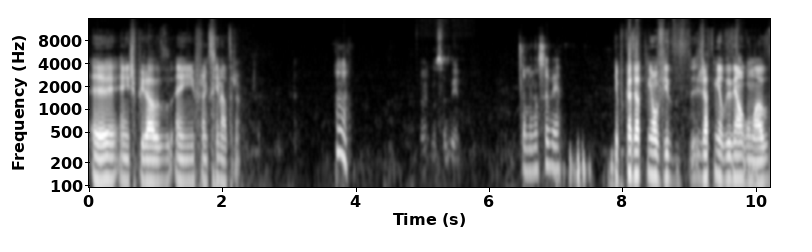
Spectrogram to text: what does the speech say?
é, é inspirado em Frank Sinatra. Sabia. Também não sabia. Eu por acaso já tinha ouvido, já tinha lido em algum lado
